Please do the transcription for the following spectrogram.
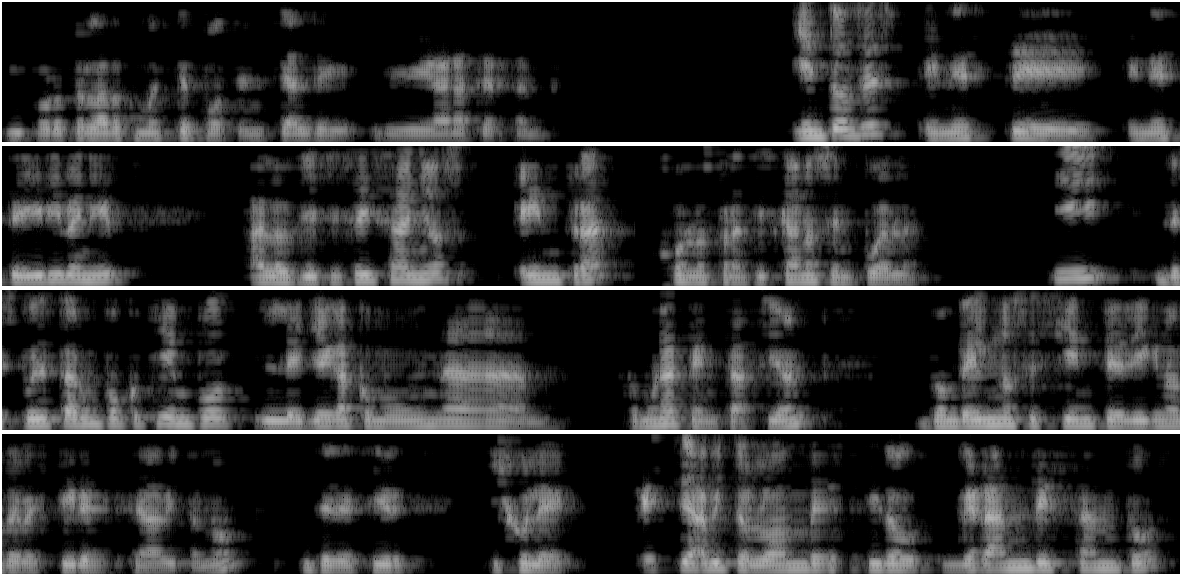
y por otro lado como este potencial de, de llegar a ser santo. Y entonces, en este, en este ir y venir, a los 16 años entra con los franciscanos en Puebla. Y después de estar un poco tiempo, le llega como una como una tentación donde él no se siente digno de vestir ese hábito, ¿no? De decir, híjole, este hábito lo han vestido grandes santos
